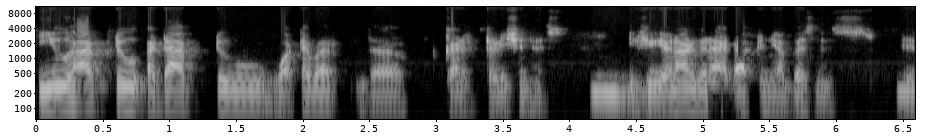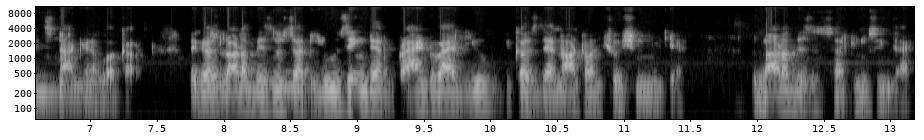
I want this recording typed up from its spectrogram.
you have to adapt to whatever the kind of tradition is. Mm-hmm. If you're not going to adapt in your business, mm-hmm. it's not going to work out because a lot of businesses are losing their brand value because they're not on social media. A lot of businesses are losing that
